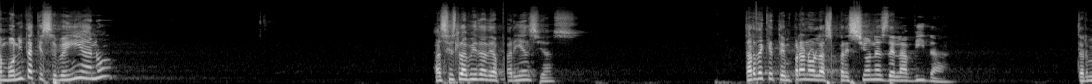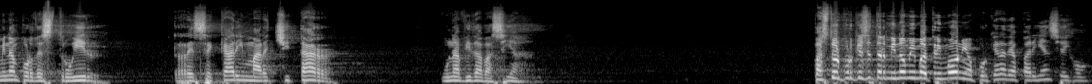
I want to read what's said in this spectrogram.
Tan bonita que se veía, ¿no? Así es la vida de apariencias. Tarde que temprano las presiones de la vida terminan por destruir, resecar y marchitar una vida vacía. Pastor, ¿por qué se terminó mi matrimonio? Porque era de apariencia, hijo.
